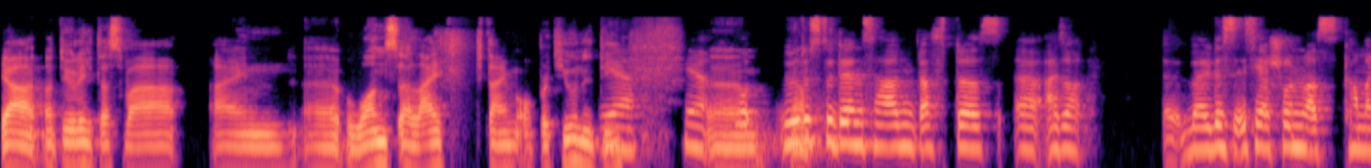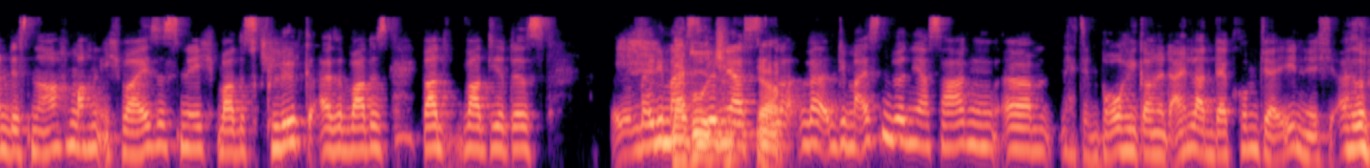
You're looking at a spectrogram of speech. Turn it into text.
ja, natürlich, das war ein äh, once a lifetime opportunity. Ja, ja. Ähm, Würdest ja. du denn sagen, dass das, äh, also äh, weil das ist ja schon was, kann man das nachmachen? Ich weiß es nicht. War das Glück? Also war das, war, war dir das, äh, weil die meisten gut, würden ja, ja, die meisten würden ja sagen, ähm, den brauche ich gar nicht einladen, der kommt ja eh nicht. Also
